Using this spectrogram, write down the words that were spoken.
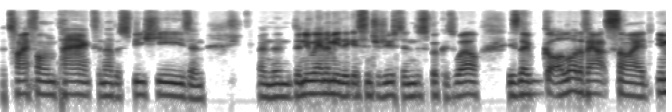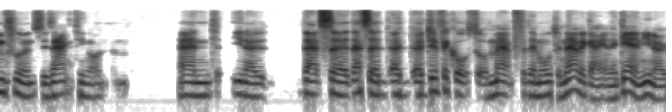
the Typhon Pact and other species, and and then the new enemy that gets introduced in this book as well is they've got a lot of outside influences acting on them, and you know that's a that's a, a, a difficult sort of map for them all to navigate. And again, you know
